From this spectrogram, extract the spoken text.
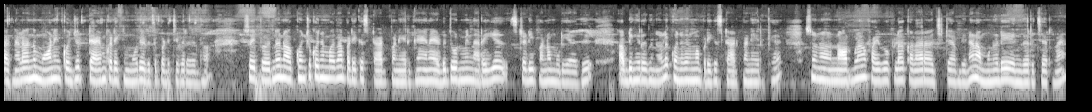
அதனால் வந்து மார்னிங் கொஞ்சம் டைம் கிடைக்கும் போது எடுத்து படிச்சுக்கிறது தான். ஸோ இப்போ வந்து நான் கொஞ்சம் கொஞ்சமாக தான் படிக்க ஸ்டார்ட் பண்ணியிருக்கேன். ஏன்னா எடுத்தோடனே நிறைய ஸ்டடி பண்ண முடியாது அப்படிங்கிறதுனால கொஞ்சம் கொஞ்சமாக படிக்க ஸ்டார்ட் பண்ணியிருக்கேன். ஸோ நான் நார்மலாக ஃபைவ் ஓ கிளாக் அலாரம் வச்சுட்டேன் அப்படின்னா நான் முன்னாடியே எழுந்திரிச்சிடுறேன்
